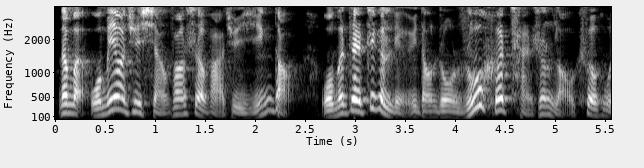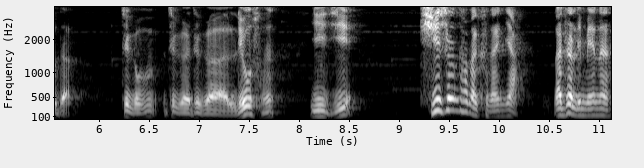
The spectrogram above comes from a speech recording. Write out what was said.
那么我们要去想方设法去引导。我们在这个领域当中，如何产生老客户的这个这个这个留存，以及提升它的客单价？那这里面呢，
